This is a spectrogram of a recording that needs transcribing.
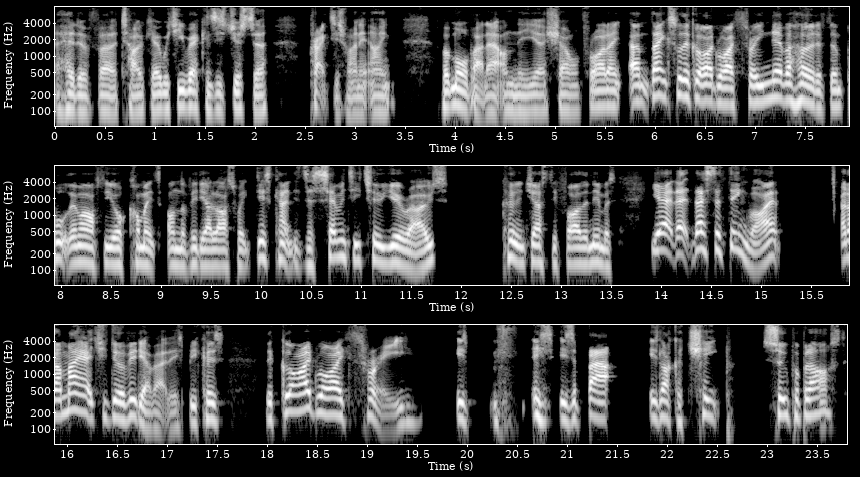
ahead of uh, Tokyo, which he reckons is just a practice run. It ain't. But more about that on the uh, show on Friday. Um, thanks for the Glide Ride 3. Never heard of them. Bought them after your comments on the video last week. Discounted to 72 euros. Couldn't justify the Nimbus. Yeah, that, that's the thing, right? And I may actually do a video about this because the Glide Ride 3 is is is about is like a cheap super blast.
